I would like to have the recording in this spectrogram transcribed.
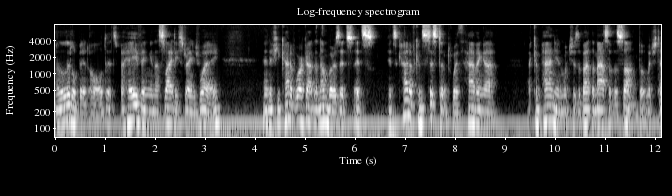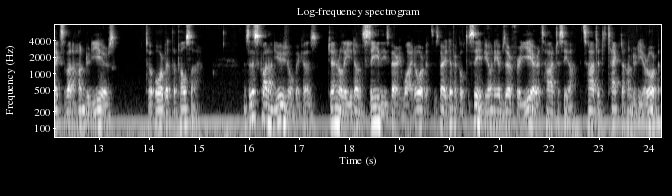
a little bit odd. It's behaving in a slightly strange way, and if you kind of work out the numbers, it's it's it's kind of consistent with having a a companion which is about the mass of the sun, but which takes about hundred years to orbit the pulsar. And so this is quite unusual because generally you don't see these very wide orbits. It's very difficult to see. If you only observe for a year, it's hard to see. A, it's hard to detect a hundred-year orbit.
